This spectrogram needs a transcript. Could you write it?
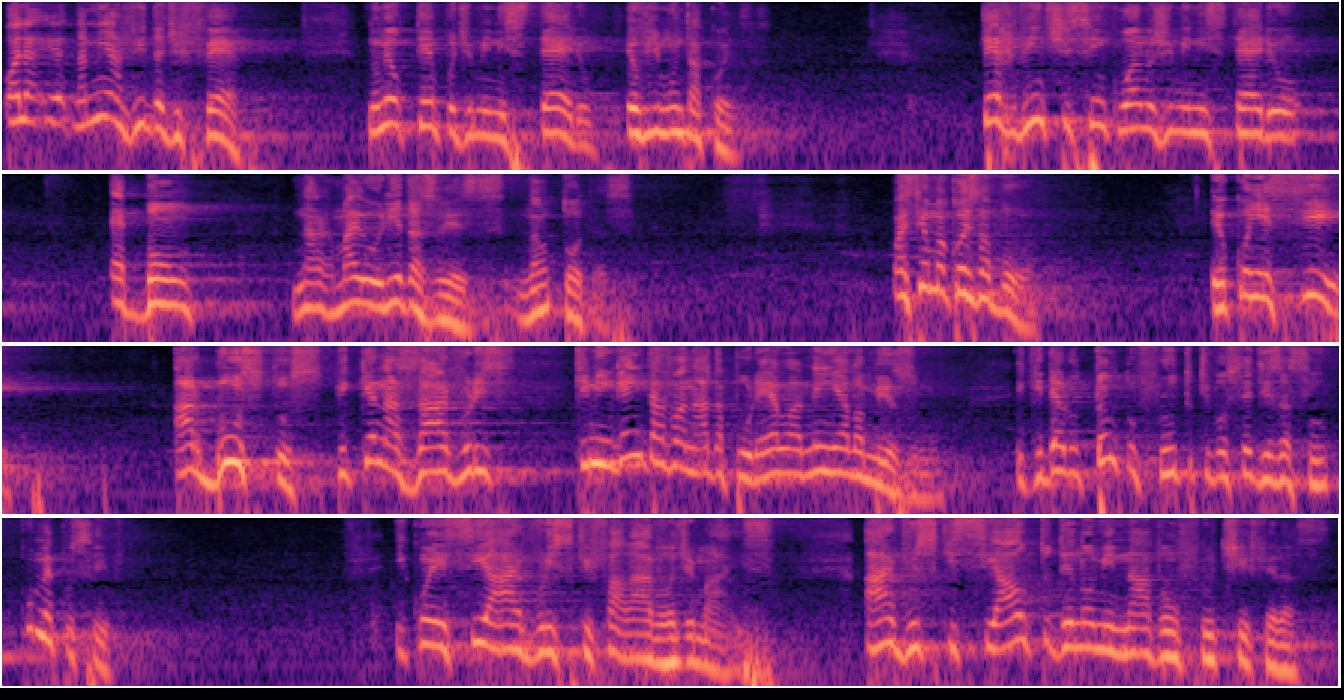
Olha, na minha vida de fé, no meu tempo de ministério, eu vi muita coisa. Ter 25 anos de ministério é bom na maioria das vezes, não todas. Mas tem uma coisa boa. Eu conheci arbustos, pequenas árvores, que ninguém dava nada por ela, nem ela mesma, e que deram tanto fruto que você diz assim: como é possível? E conheci árvores que falavam demais, árvores que se autodenominavam frutíferas,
